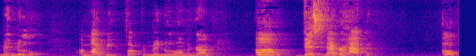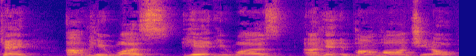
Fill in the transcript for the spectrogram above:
Menudo. I might be fucking menudo on the ground. Um, this never happened. Okay? Um, he was hit. He was uh, hit in Palm Hall and Chino,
